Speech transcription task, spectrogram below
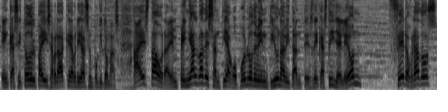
En casi todo el país habrá que abrigarse un poquito más. A esta hora, en Peñalba de Santiago, pueblo de 21 habitantes de Castilla y León, 0 grados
